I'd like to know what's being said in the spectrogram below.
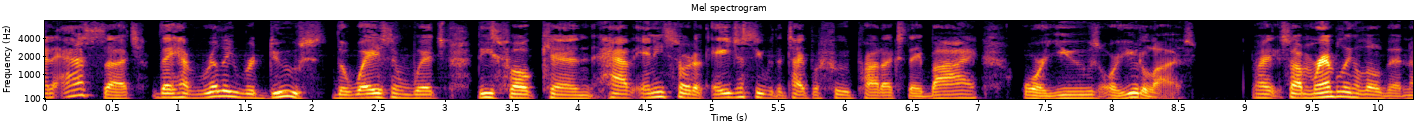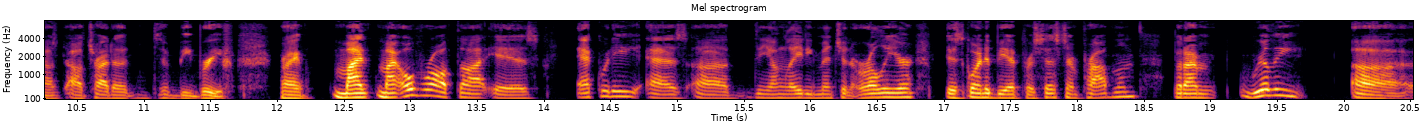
And as such, they have really reduced the ways in which these folk can have any sort of agency with the type of food products they buy or use or utilize. Right. So I'm rambling a little bit and I'll, I'll try to, to be brief. Right. My my overall thought is equity, as uh, the young lady mentioned earlier, is going to be a persistent problem. But I'm really uh,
